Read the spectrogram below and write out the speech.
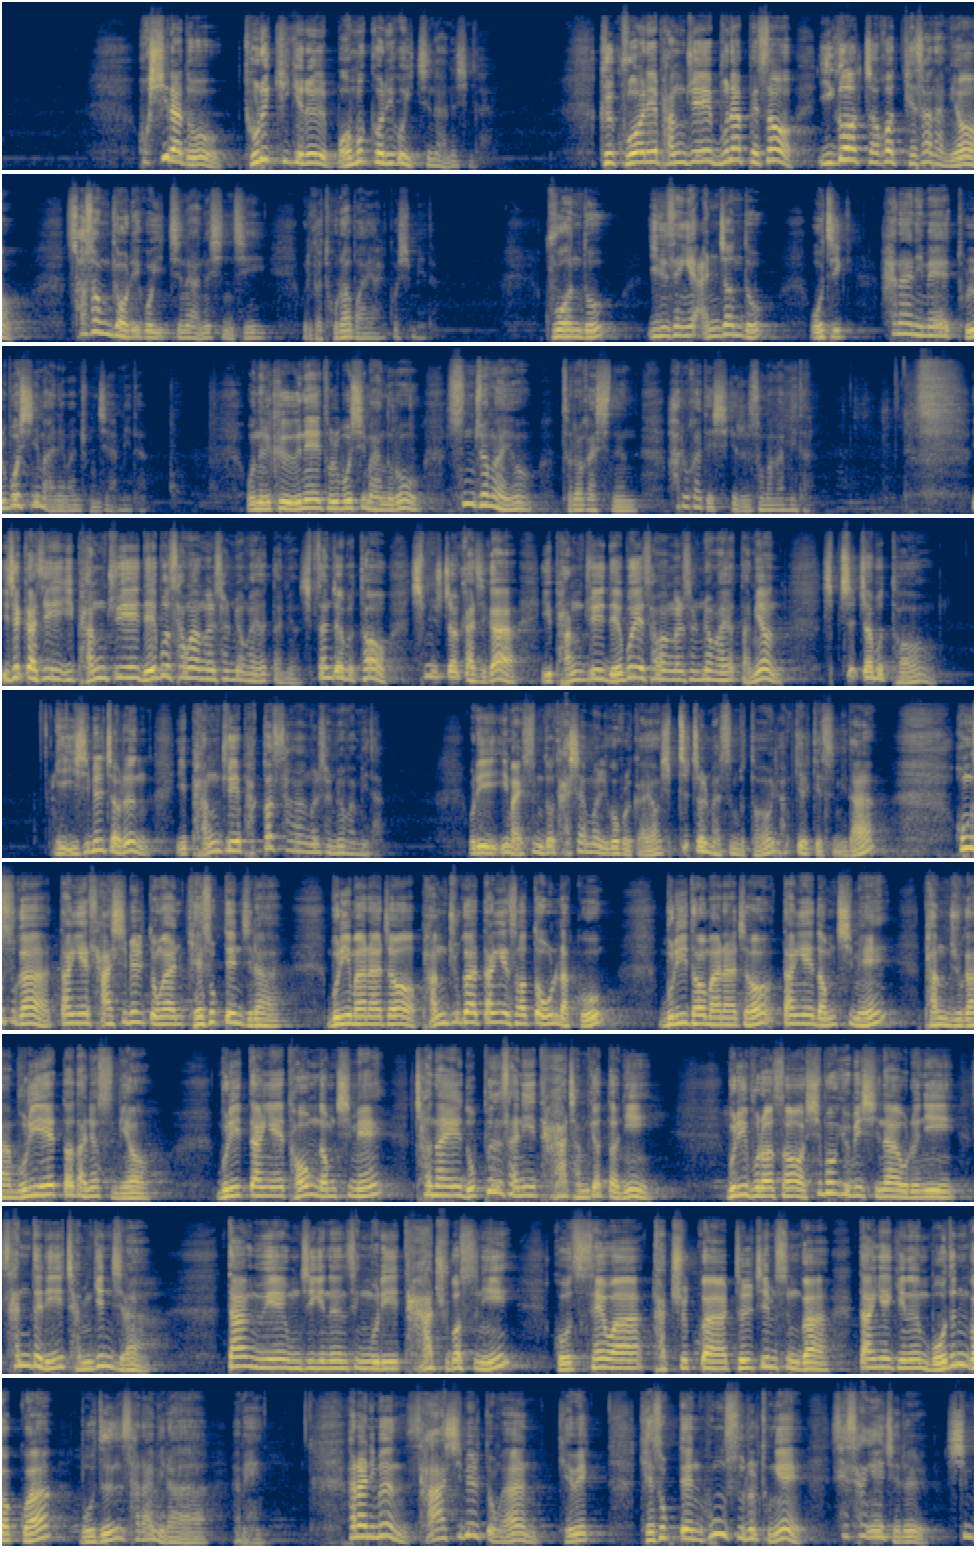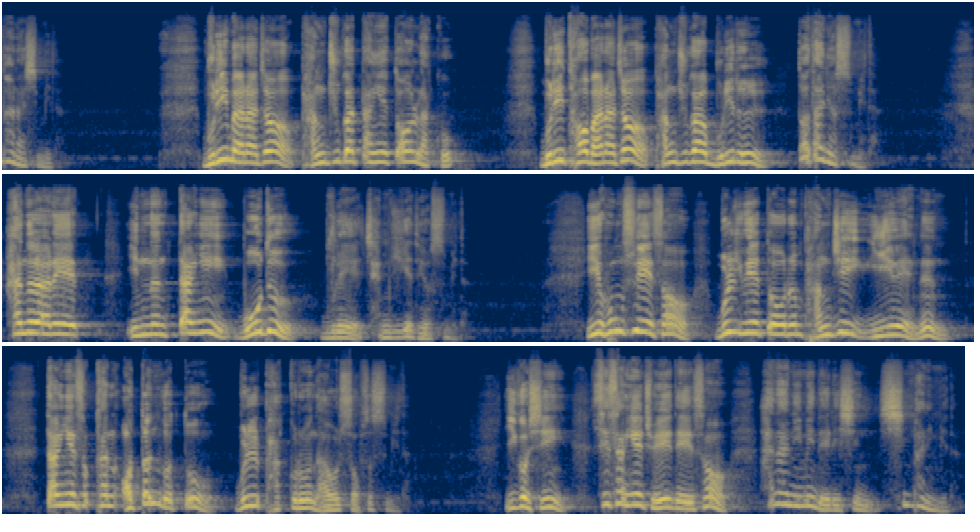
혹시라도 돌이키기를 머뭇거리고 있지는 않으신가요? 그 구원의 방주의 문 앞에서 이것저것 계산하며 서성거리고 있지는 않으신지 우리가 돌아봐야 할 것입니다. 구원도 인생의 안전도 오직 하나님의 돌보심 안에만 존재합니다. 오늘 그 은혜의 돌보심 안으로 순종하여 들어가시는 하루가 되시기를 소망합니다. 이제까지 이 방주의 내부 상황을 설명하였다면 13절부터 16절까지가 이 방주의 내부의 상황을 설명하였다면 17절부터 이 21절은 이 방주의 바깥 상황을 설명합니다. 우리 이 말씀도 다시 한번 읽어볼까요? 17절 말씀부터 함께 읽겠습니다. 홍수가 땅에 40일 동안 계속된지라 물이 많아져 방주가 땅에서 떠올랐고 물이 더 많아져 땅에 넘침에 방주가 물 위에 떠다녔으며 물이 땅에 더욱 넘침에 천하의 높은 산이 다 잠겼더니 물이 불어서 15규빗이나 오르니 산들이 잠긴지라 땅 위에 움직이는 생물이 다 죽었으니 곧 새와 가축과 들짐승과 땅에 기는 모든 것과 모든 사람이라 아멘. 하나님은 40일 동안 계획 계속된 홍수를 통해 세상의 죄를 심판하십니다. 물이 많아져 방주가 땅에 떠올랐고 물이 더 많아져 방주가 무리를 떠다녔습니다. 하늘 아래 있는 땅이 모두 물에 잠기게 되었습니다. 이 홍수에서 물 위에 떠오른 방주 이외에는 땅에 속한 어떤 것도 물 밖으로 나올 수 없었습니다. 이것이 세상의 죄에 대해서 하나님이 내리신 심판입니다.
